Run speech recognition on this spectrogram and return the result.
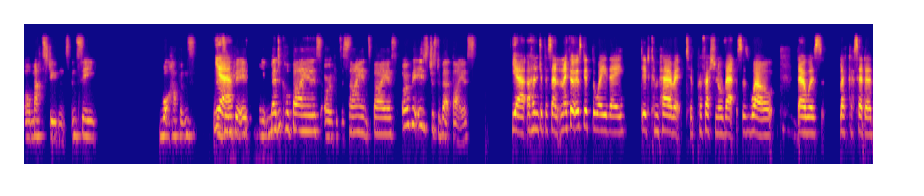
or math students, and see what happens. Yeah. if it is medical bias, or if it's a science bias, or if it is just a vet bias. Yeah, 100%. And I thought it was good the way they did compare it to professional vets as well. There was, like I said, a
